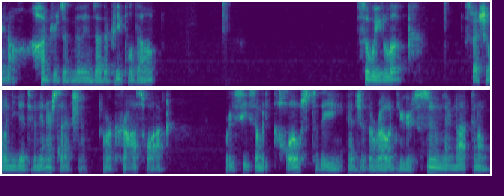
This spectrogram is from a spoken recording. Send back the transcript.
you know, hundreds of millions of other people don't. So we look, especially when you get to an intersection or a crosswalk where you see somebody close to the edge of the road, you assume they're not going to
